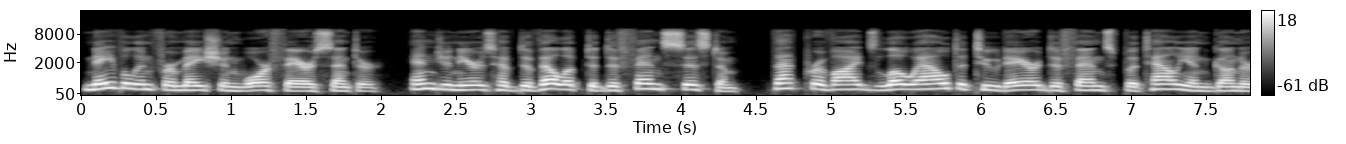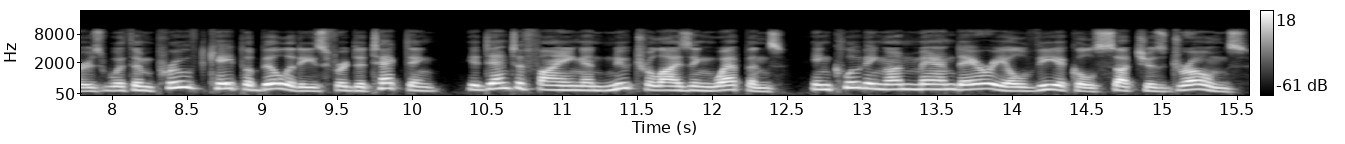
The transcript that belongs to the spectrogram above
Naval Information Warfare Center, engineers have developed a defense system that provides low-altitude air defense battalion gunners with improved capabilities for detecting, identifying and neutralizing weapons, including unmanned aerial vehicles such as drones.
